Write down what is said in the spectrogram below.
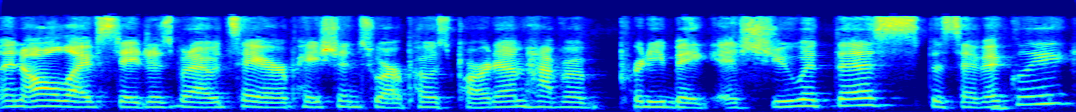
in all life stages, but I would say our patients who are postpartum have a pretty big issue with this specifically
